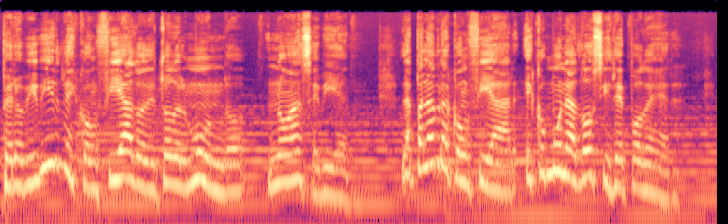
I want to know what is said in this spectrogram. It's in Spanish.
Pero vivir desconfiado de todo el mundo no hace bien. La palabra confiar es como una dosis de poder.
